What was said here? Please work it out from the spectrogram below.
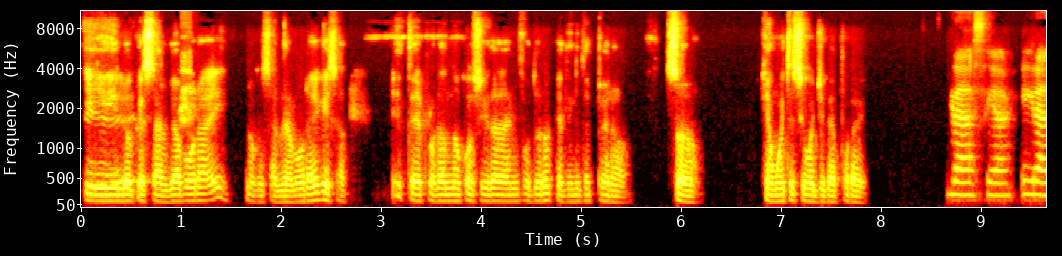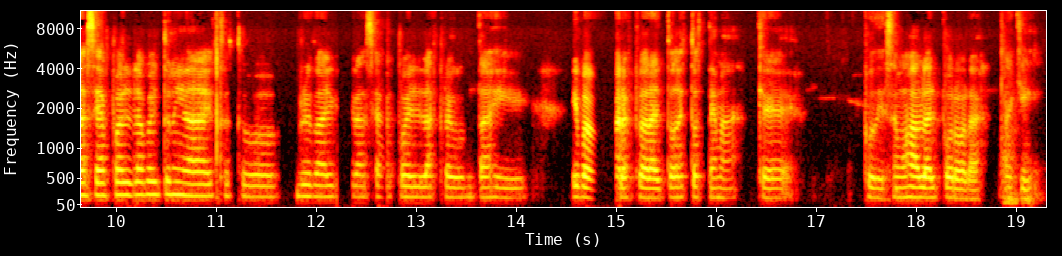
y lo que salga por ahí, lo que salga por ahí quizás esté explorando cositas en el futuro que tienes esperado. So, can't wait to see what you got por ahí. Gracias y gracias por la oportunidad. Esto estuvo brutal. Gracias por las preguntas y, y por explorar todos estos temas que pudiésemos hablar por horas aquí,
